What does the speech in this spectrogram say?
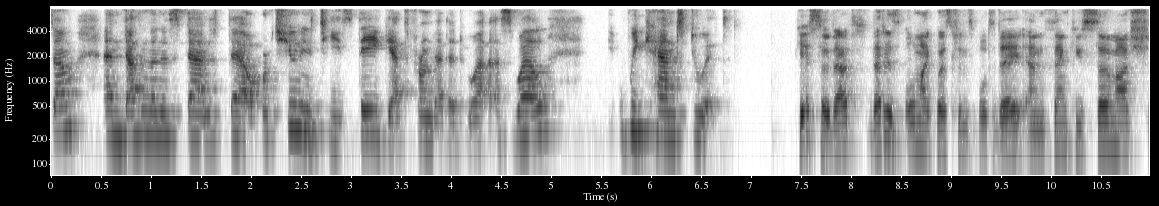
them and doesn't understand the opportunities they get from that as well. We can't do it. Yes, so that that is all my questions for today, and thank you so much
